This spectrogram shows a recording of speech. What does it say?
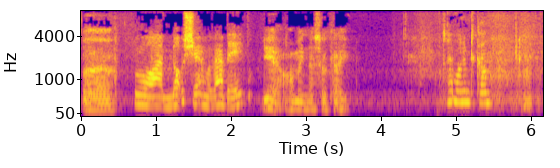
Uh, Well, I'm not sharing with Abi. yeah, I mean, that's okay. I Don't want him to come.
